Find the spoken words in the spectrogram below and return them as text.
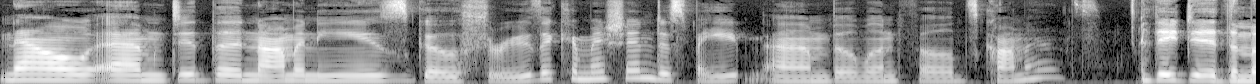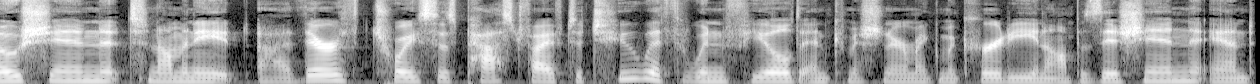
Now, um, did the nominees go through the commission despite um, Bill Winfield's comments? They did the motion to nominate uh, their choices passed five to two with Winfield and Commissioner Mike McCurdy in opposition, and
